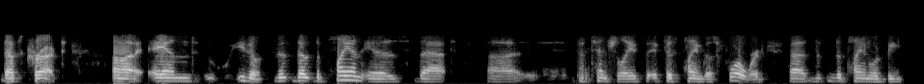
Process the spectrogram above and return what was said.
That's correct. Uh, and, you know, the, the, the plan is that uh, potentially, if, if, this plan goes forward, the, the plan would be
